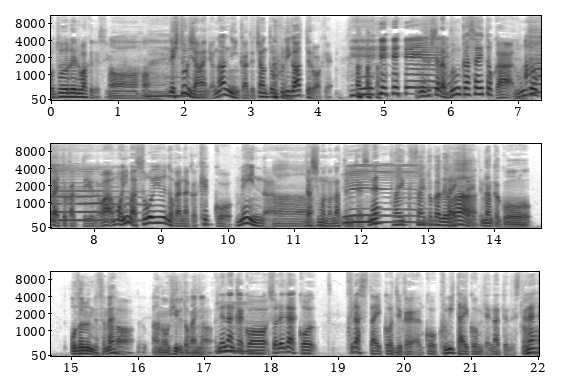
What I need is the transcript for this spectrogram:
踊れるわけですよ。で一人じゃないんだよ。何人かでちゃんと振りが合ってるわけ。えー。でそしたら文化祭とか運動会とかっていうのはもう今そういうのがなんか結構メインな出し物になってるみたいですね。体育祭とかではなんかこう踊るんですよね。そあのお昼とかに。でなんかこうそれがこうクラス対抗というか、こう組対抗みたいになってるんですってね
